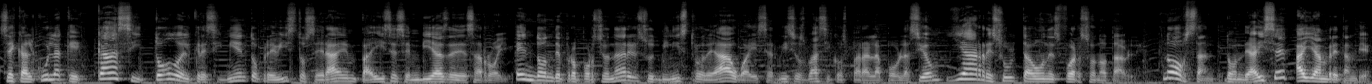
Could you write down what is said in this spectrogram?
Se calcula que casi todo el crecimiento previsto será en países en vías de desarrollo, en donde proporcionar el suministro de agua y servicios básicos para la población ya resulta un esfuerzo notable. No obstante, donde hay sed, hay hambre también.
